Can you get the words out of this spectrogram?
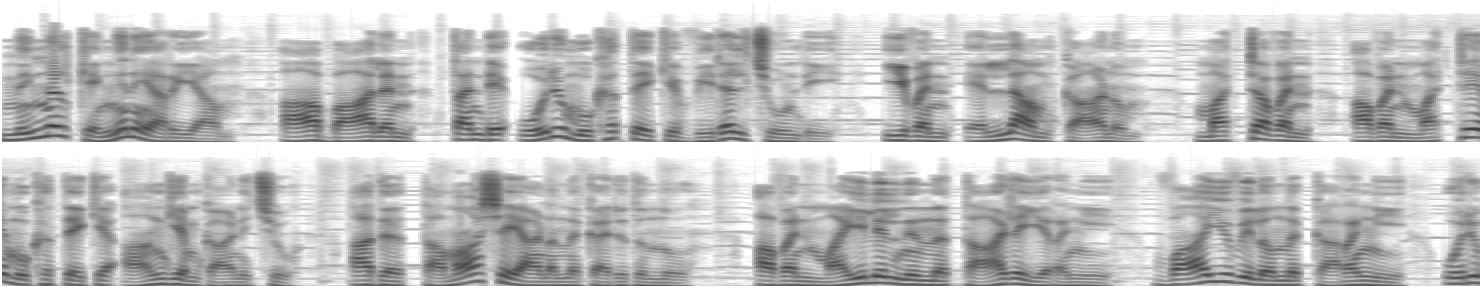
നിങ്ങൾക്കെങ്ങനെ അറിയാം ആ ബാലൻ തന്റെ ഒരു മുഖത്തേക്ക് വിരൽ ചൂണ്ടി. ഇവൻ എല്ലാം കാണും. മറ്റവൻ അവൻ മറ്റേ മുഖത്തേക്ക് ആംഗ്യം കാണിച്ചു. അത് തമാശയാണെന്ന് കരുതുന്നു. അവൻ മയിലിൽ നിന്ന് താഴെയിറങ്ങി വായുവിലൊന്ന് കറങ്ങി ഒരു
